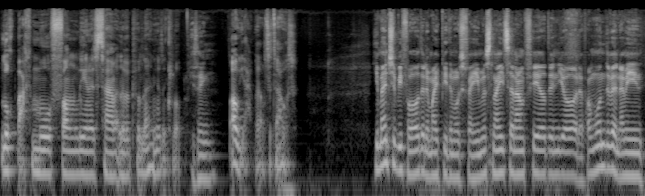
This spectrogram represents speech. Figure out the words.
look back more fondly on his time at Liverpool than any other club. You think? Oh yeah, without a doubt. You mentioned before that it might be the most famous night at Anfield in Europe. I'm wondering, I mean,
